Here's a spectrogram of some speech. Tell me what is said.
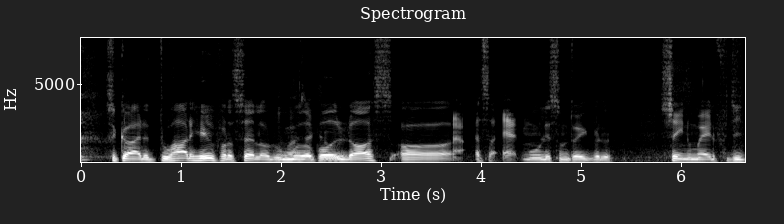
så gør det. Du har det hele for dig selv, og du er møder både cool. los og ja. altså alt muligt, som du ikke vil se normalt, fordi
